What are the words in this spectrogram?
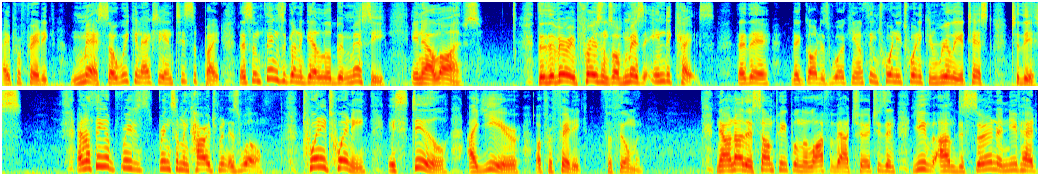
a prophetic mess. So we can actually anticipate that some things are going to get a little bit messy in our lives. That the very presence of mess indicates that, that God is working. I think 2020 can really attest to this. And I think it brings, brings some encouragement as well. 2020 is still a year of prophetic fulfillment. Now, I know there's some people in the life of our churches, and you've um, discerned and you've had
